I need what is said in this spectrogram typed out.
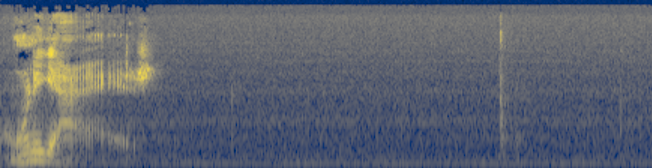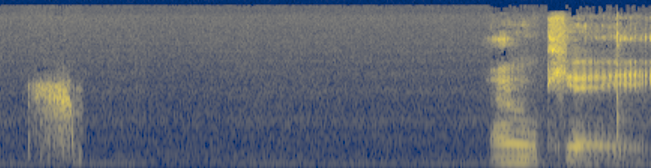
Horny guys. Okay.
